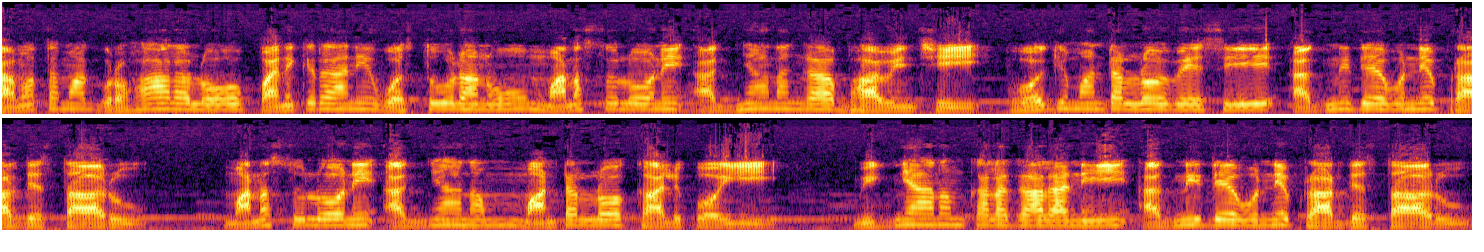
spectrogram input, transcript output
తమ తమ గృహాలలో పనికిరాని వస్తువులను మనస్సులోని అజ్ఞానంగా భావించి భోగి మంటల్లో వేసి అగ్నిదేవుణ్ణి ప్రార్థిస్తారు. మనస్సులోని అజ్ఞానం మంటల్లో కాలిపోయి విజ్ఞానం కలగాలని అగ్నిదేవుణ్ణి ప్రార్థిస్తారు.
